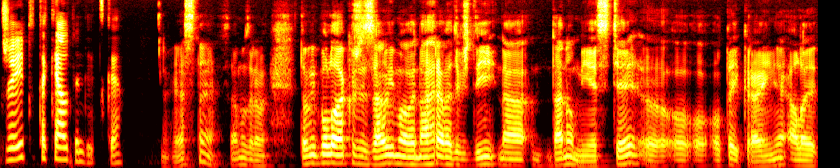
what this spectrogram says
že je to také autentické. No jasné, samozrejme. To by bolo akože zaujímavé nahrávať vždy na danom mieste e, o, o, o tej krajine, ale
